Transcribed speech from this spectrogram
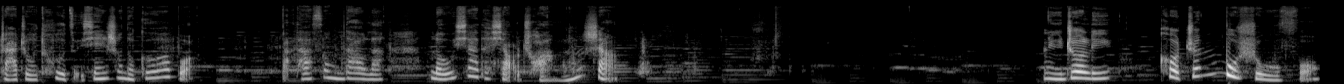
抓住兔子先生的胳膊，他送到了楼下的小床上。你这里可真不舒服。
